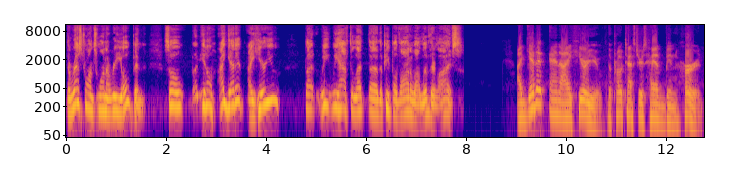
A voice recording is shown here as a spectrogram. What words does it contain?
the restaurants want to reopen. So, you know, I get it. I hear you, but we, we have to let the, the people of Ottawa live their lives. I get it and I hear you. The protesters have been heard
